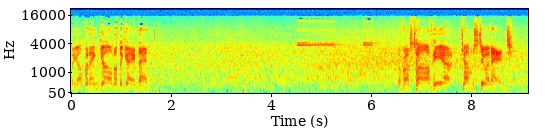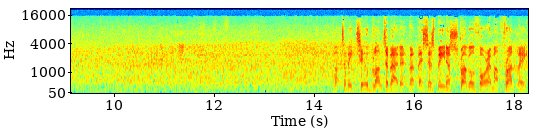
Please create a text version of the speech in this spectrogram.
The opening goal of the game then. The first half here comes to an end. Not to be too blunt about it, but this has been a struggle for him up front, Lee.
